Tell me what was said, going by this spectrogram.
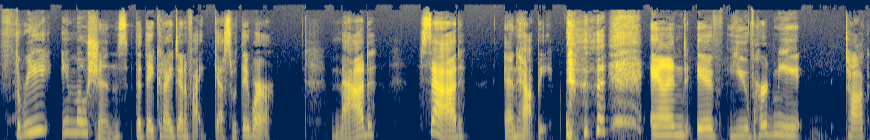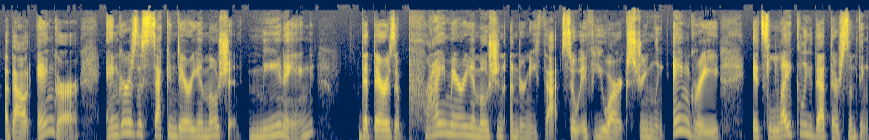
three emotions that they could identify. Guess what they were? Mad, sad, and happy. and if you've heard me talk about anger, anger is a secondary emotion, meaning that there is a primary emotion underneath that. So if you are extremely angry, it's likely that there's something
